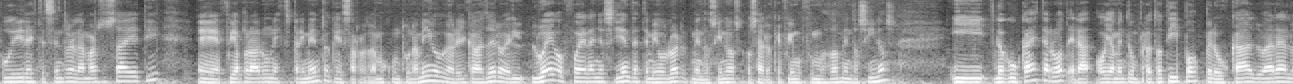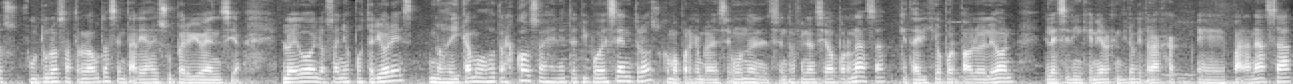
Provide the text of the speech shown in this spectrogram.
pude ir a este centro de la Mars Society, eh, fui a probar un experimento que desarrollamos junto a un amigo, Gabriel Caballero. Luego fue el año siguiente este mismo lugar, mendocinos, o sea, los que fuimos, fuimos dos mendocinos. Y lo que buscaba este robot era obviamente un prototipo, pero buscaba ayudar a los futuros astronautas en tareas de supervivencia. Luego, en los años posteriores, nos dedicamos a otras cosas en este tipo de centros, como por ejemplo en el segundo, en el centro financiado por NASA, que está dirigido por Pablo de León. Él es el ingeniero argentino que trabaja eh, para NASA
